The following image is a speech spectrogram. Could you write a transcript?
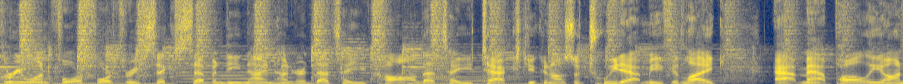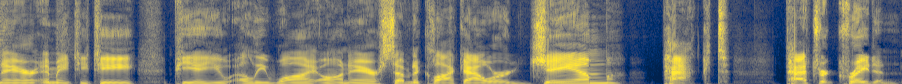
314 436 7900. That's how you call. That's how you text. You can also tweet at me if you'd like at Matt Pauley on air, M A T T P A U L E Y on air. Seven o'clock hour, jam packed. Patrick Creighton,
